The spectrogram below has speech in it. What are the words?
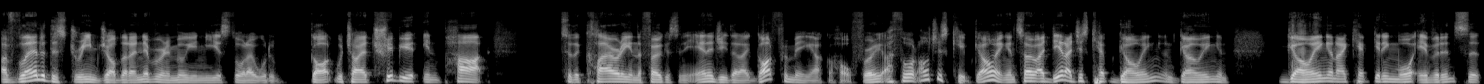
I've landed this dream job that I never in a million years thought I would have got, which I attribute in part to the clarity and the focus and the energy that I got from being alcohol free. I thought I'll just keep going. And so I did. I just kept going and going and going. And I kept getting more evidence that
